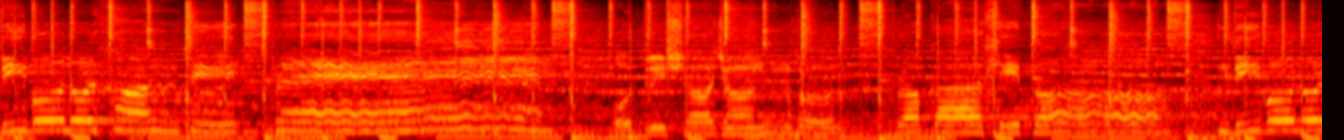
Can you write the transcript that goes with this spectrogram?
দিবলৈ শান্তি প্ৰেম অদৃশ্য অদৃশ্যজন হ'ল প্ৰকাশিত দিবলৈ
